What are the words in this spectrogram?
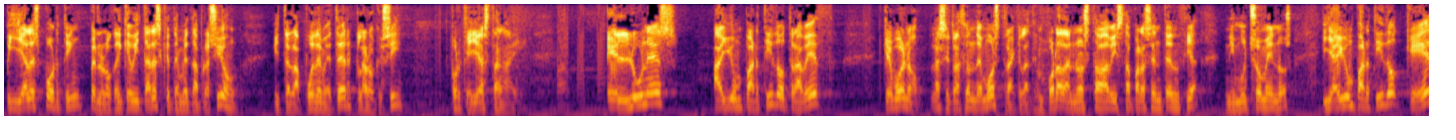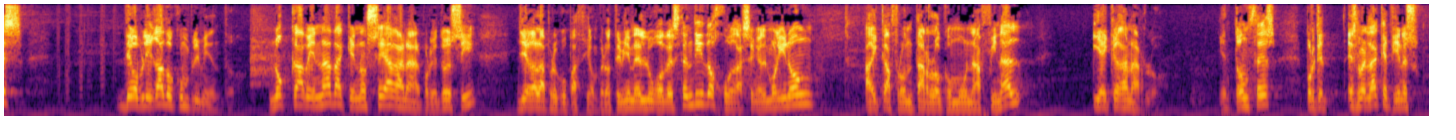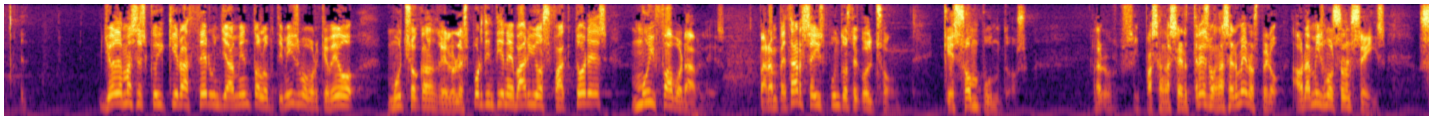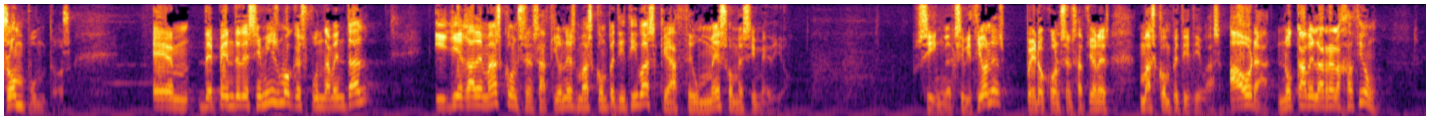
pille al Sporting, pero lo que hay que evitar es que te meta presión. Y te la puede meter, claro que sí, porque ya están ahí. El lunes hay un partido otra vez que bueno, la situación demuestra que la temporada no estaba vista para sentencia, ni mucho menos, y hay un partido que es de obligado cumplimiento. No cabe nada que no sea ganar, porque entonces sí, llega la preocupación. Pero te viene el Lugo descendido, juegas en el Molinón, hay que afrontarlo como una final y hay que ganarlo. Y entonces, porque es verdad que tienes... Yo además es que hoy quiero hacer un llamamiento al optimismo porque veo mucho canguelo. El Sporting tiene varios factores muy favorables. Para empezar, seis puntos de colchón, que son puntos. Claro, si pasan a ser tres van a ser menos, pero ahora mismo son seis. Son puntos. Em, depende de sí mismo, que es fundamental y llega además con sensaciones más competitivas que hace un mes o mes y medio. Sin exhibiciones, pero con sensaciones más competitivas. Ahora, no cabe la relajación,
